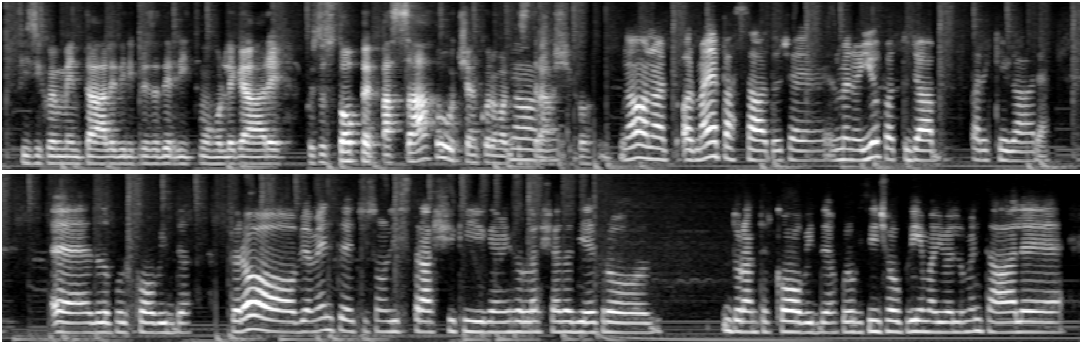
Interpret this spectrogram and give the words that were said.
fisico e mentale, di ripresa del ritmo con le gare. Questo stop è passato o c'è ancora qualche no, strascico? No, no, ormai è passato, cioè almeno io ho fatto già parecchie gare eh, dopo il Covid, però ovviamente ci sono gli strascichi che mi sono lasciata dietro durante il Covid, quello che ti dicevo prima a livello mentale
